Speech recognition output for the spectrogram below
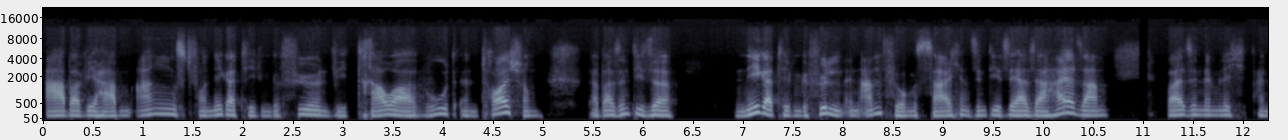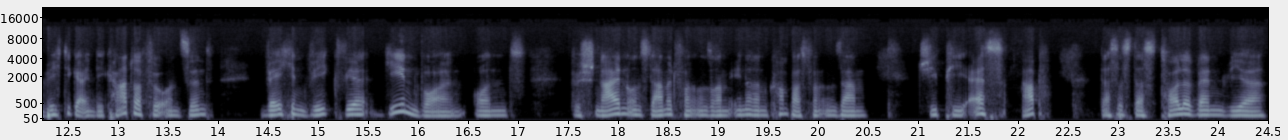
aber wir haben Angst vor negativen Gefühlen wie Trauer, Wut, Enttäuschung. Dabei sind diese negativen Gefühle in Anführungszeichen, sind die sehr, sehr heilsam, weil sie nämlich ein wichtiger Indikator für uns sind, welchen Weg wir gehen wollen. Und wir schneiden uns damit von unserem inneren Kompass, von unserem GPS ab. Das ist das Tolle, wenn wir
